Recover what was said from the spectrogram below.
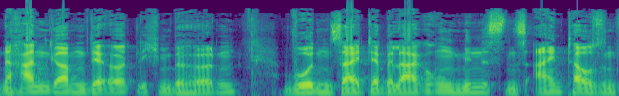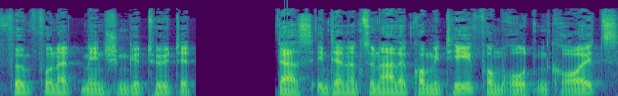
Nach Angaben der örtlichen Behörden wurden seit der Belagerung mindestens 1500 Menschen getötet. Das Internationale Komitee vom Roten Kreuz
